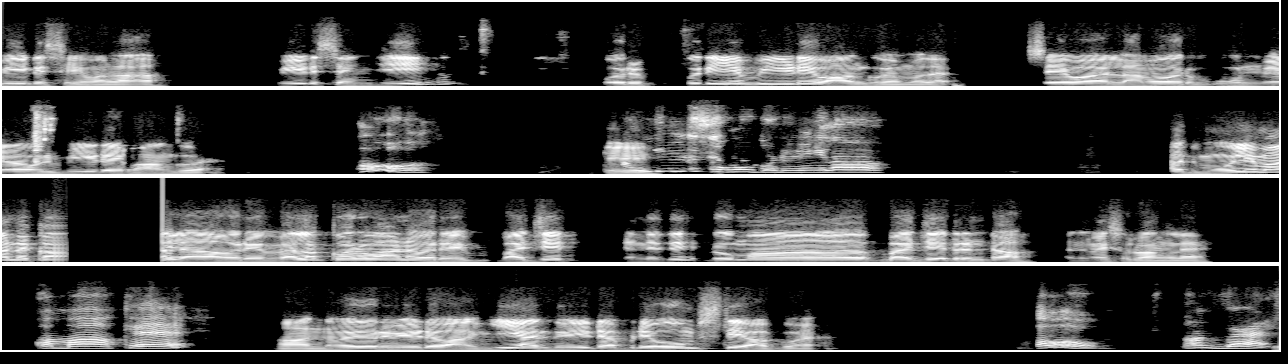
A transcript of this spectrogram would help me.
வீடு செய்வலா வீடு செஞ்சு ஒரு பெரிய வீடே வாங்குவேன் முத. சேவா இல்லாம ஒரு உண்மையா ஒரு வீடே வாங்குவேன். ஓ ஓகே அது மூலியமா அந்த கா இல்ல, ஒரு விலை குறைவான ஒரு பட்ஜெட் என்னது? ரூமா பட்ஜெட் ரெண்டா? அந்த மாதிரி சொல்லுவாங்களே ஆமா ஓகே அந்த மாதிரி ஒரு வீடு வாங்கி அந்த வீடு அப்படியே ஹோம் ஸ்டே ஆக்குவேன். ஓ நாட் பேட்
